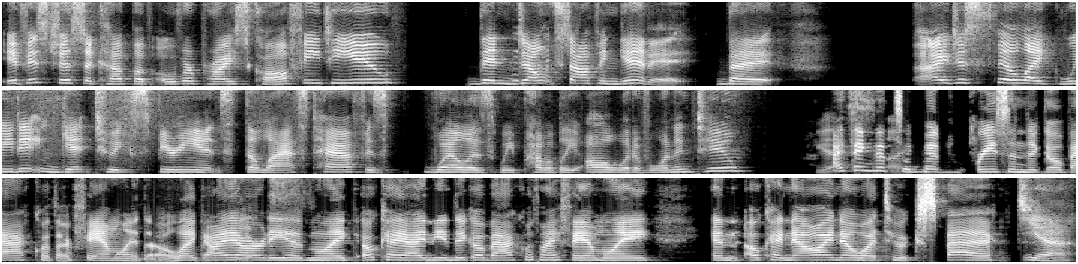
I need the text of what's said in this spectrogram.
If it's just a cup of overpriced coffee to you, then don't stop and get it. But I just feel like we didn't get to experience the last half as well as we probably all would have wanted to. Yes, I think that's a good reason to go back with our family, though. Like, I yes. already am like, okay, I need to go back with my family. And okay, now I know what to expect. Yeah.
